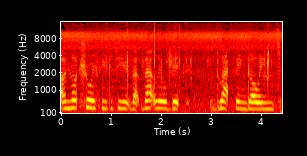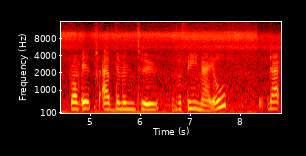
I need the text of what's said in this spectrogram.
I'm not sure if you can see that that little bit black thing going from its abdomen to the female. That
